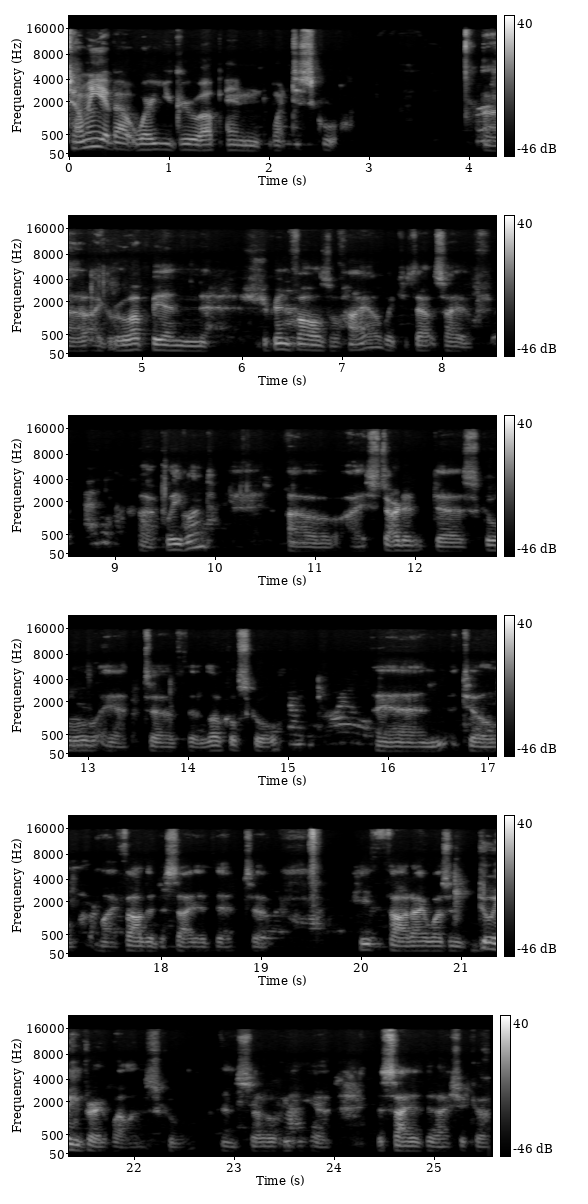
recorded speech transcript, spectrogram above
Tell me about where you grew up and went to school. Uh, I grew up in Chagrin Falls, Ohio, which is outside of uh, Cleveland. Uh, I started uh, school at uh, the local school, and until my father decided that uh, he thought I wasn't doing very well in school, and so he uh, decided that I should go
